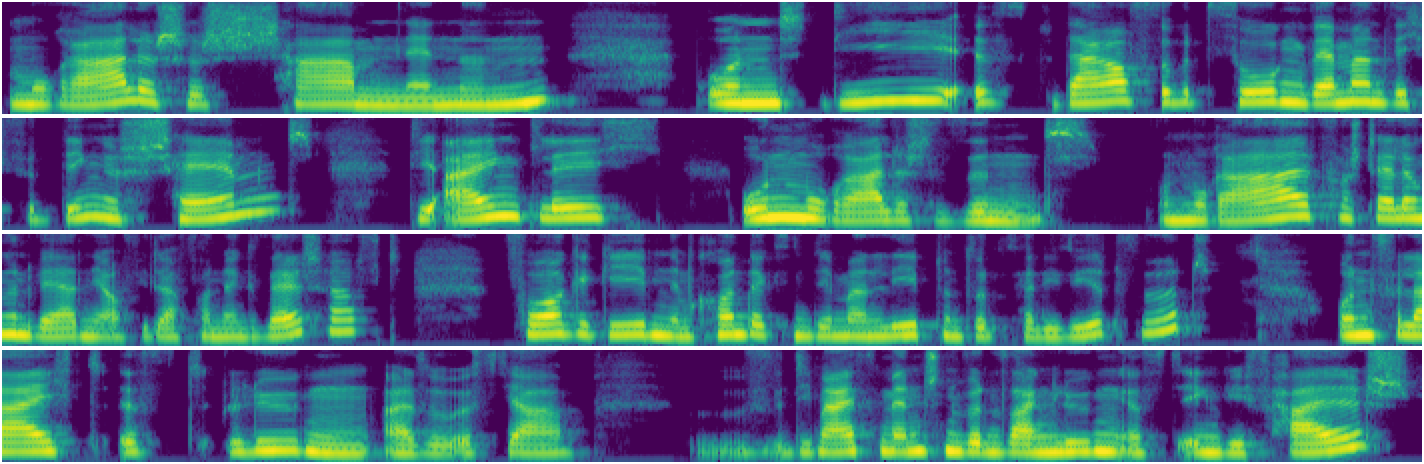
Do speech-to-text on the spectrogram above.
moralische Scham nennen. Und die ist darauf so bezogen, wenn man sich für Dinge schämt, die eigentlich unmoralisch sind. Und Moralvorstellungen werden ja auch wieder von der Gesellschaft vorgegeben, im Kontext, in dem man lebt und sozialisiert wird. Und vielleicht ist Lügen, also ist ja, die meisten Menschen würden sagen, Lügen ist irgendwie falsch.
